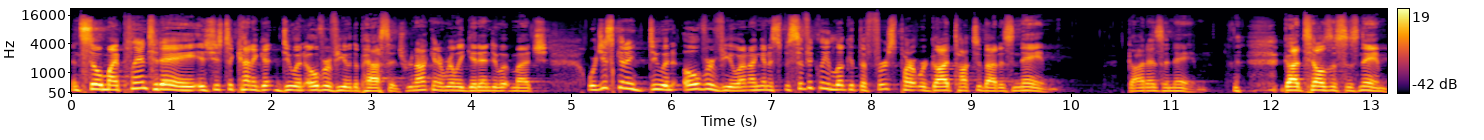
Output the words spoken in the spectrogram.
And so my plan today is just to kind of do an overview of the passage. We're not going to really get into it much. We're just going to do an overview, and I'm going to specifically look at the first part where God talks about his name. God has a name. God tells us his name.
